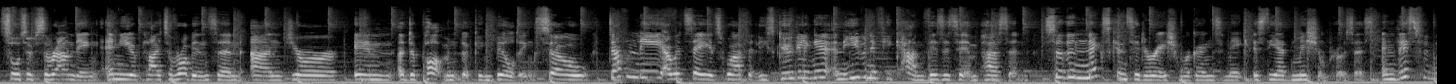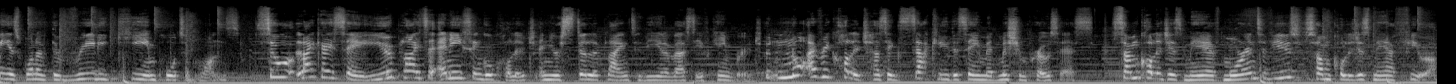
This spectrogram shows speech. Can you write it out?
sort of surrounding and you apply to Robinson and you're in a department looking building. So definitely I would say it's worth at least Googling it and even if you can, visit it in person. So the next consideration we're going to make is the admission process and this for me is one of the really key important ones. So like I say, you apply to any single college and you're still applying to the University of Cambridge. But not every college has exactly the same admission process. Some colleges may have more interviews, some colleges may have fewer.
